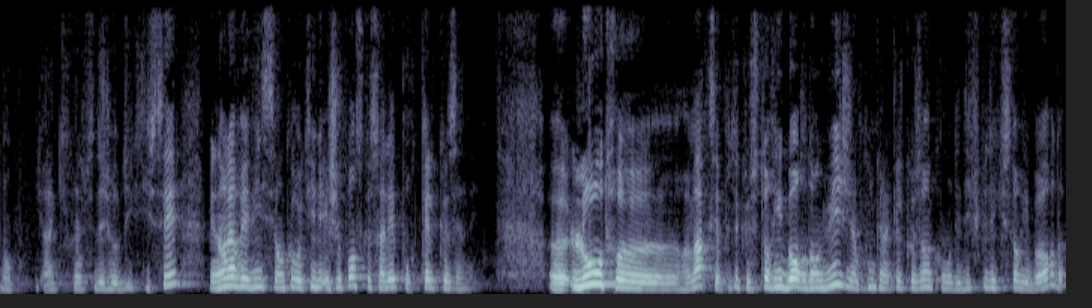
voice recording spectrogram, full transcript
Donc il y en a qui connaissent déjà objectif C mais dans la vraie vie c'est encore utile et je pense que ça l'est pour quelques années. Euh, l'autre euh, remarque c'est peut-être que storyboard ennuie, j'ai l'impression qu'il y en a quelques-uns qui ont des difficultés avec storyboard.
